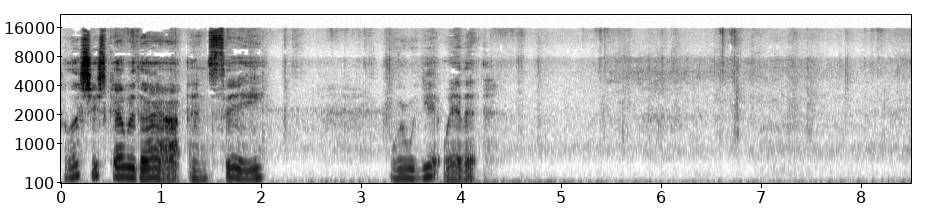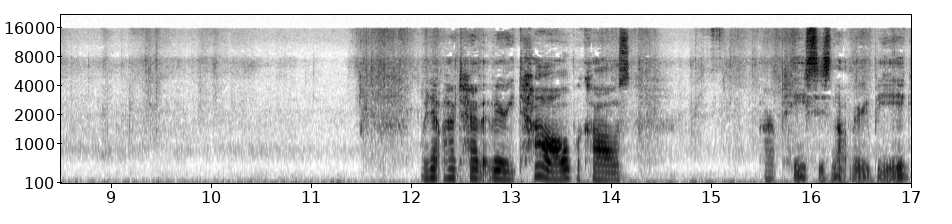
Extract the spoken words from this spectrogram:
So, let's just go with that and see where we get with it. We don't have to have it very tall because our piece is not very big.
